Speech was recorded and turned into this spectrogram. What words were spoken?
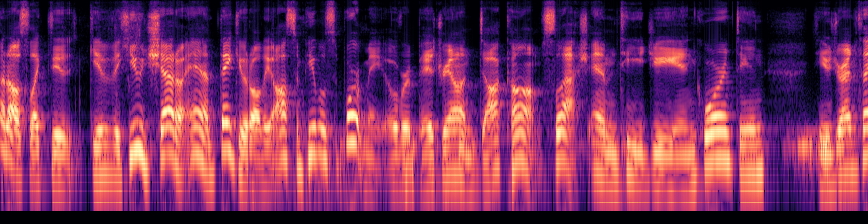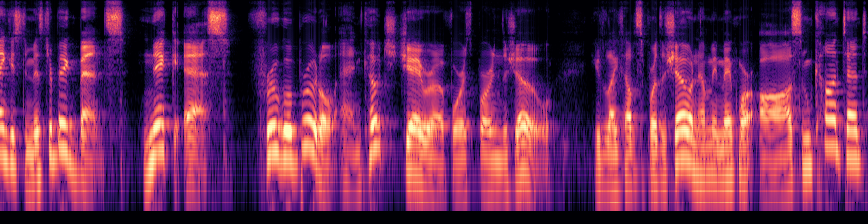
I'd also like to give a huge shout out and thank you to all the awesome people who support me over at patreon.com slash mtg in quarantine. Huge round of thank yous to Mr. Big Bents, Nick S., Frugal Brutal, and Coach J-Ro for supporting the show. If you'd like to help support the show and help me make more awesome content,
